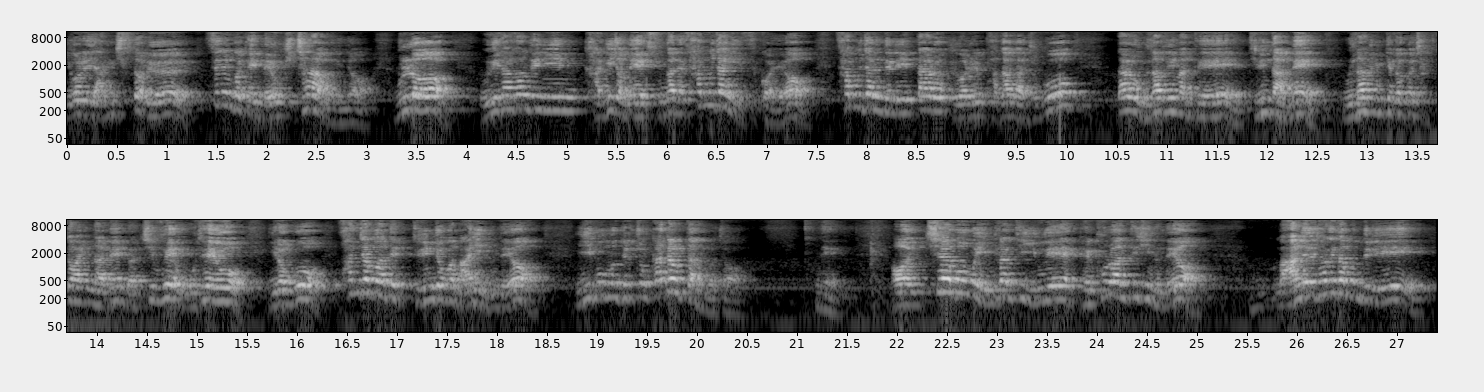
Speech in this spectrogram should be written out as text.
이거를 양식서를 쓰는 걸 되게 매우 귀찮아하거든요. 물론 의사 선생님 가기 전에 중간에 사무장이 있을 거예요. 사무장들이 따로 그거를 받아가지고 따로 의사 선생님한테 드린 다음에 의사 선생님께서 그걸 작성하신 다음에 며칠 후에 오세요 이러고 환자분한테 드린 경우가 많이 있는데요. 이 부분들이 좀 까다롭다는 거죠. 네. 어, 치아보험은 임플란트 이후에 100%한 뜻이 있는데요. 많은 설계사분들이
